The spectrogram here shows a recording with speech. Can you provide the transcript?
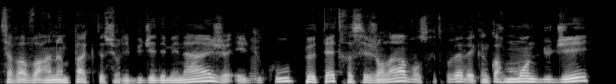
Ça va avoir un impact sur les budgets des ménages et du mm. coup, peut-être ces gens-là vont se retrouver avec encore moins de budget.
